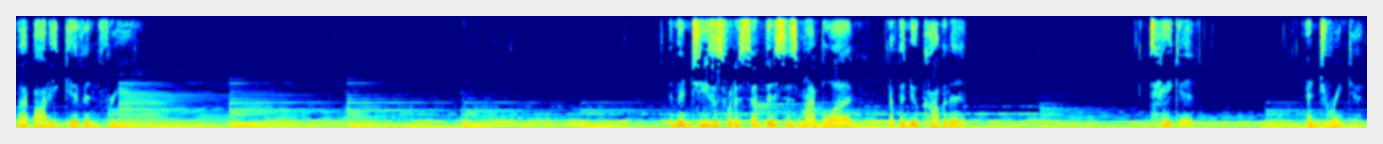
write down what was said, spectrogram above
my body given for you. And then Jesus would have said, This is my blood of the new covenant. Take it and drink it.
